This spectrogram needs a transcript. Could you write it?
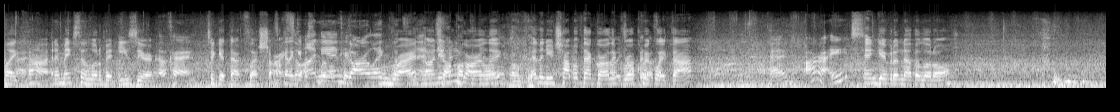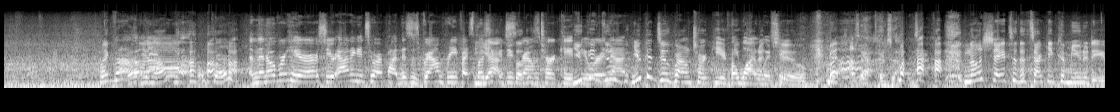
Like Okay. that. And it makes it a little bit easier Okay. to get that flesh sharp. gonna So give us a little onion, garlic. Right, onion and garlic. garlic? Okay. And then you chop up that garlic Oh, real quick like that. All right. And give it another little. Like that, you know? Okay. And then over here, so you're adding it to our pot. This is ground beef. I suppose you could do so ground this- turkey if you, could were in do, that. You could do ground turkey if But you why wanted would to. you? But Yeah, exactly. no shade to the turkey community.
